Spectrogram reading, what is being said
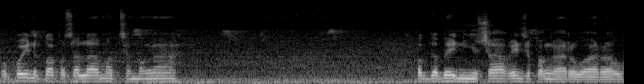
Ako po'y nagpapasalamat sa mga paggabay ninyo sa akin sa pang-araw-araw.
